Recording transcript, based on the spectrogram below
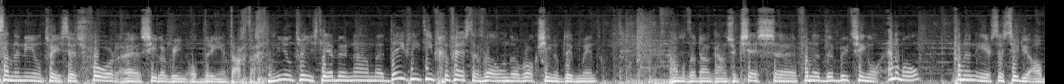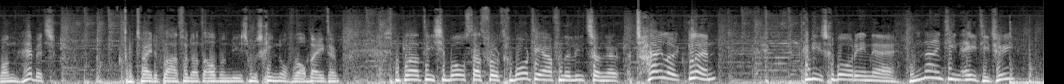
staan de Neon Trees dus voor uh, Green op 83. De Neon Trees die hebben hun naam uh, definitief gevestigd wel in de rock scene op dit moment. Allemaal te danken aan succes uh, van de debuutsingle Animal van hun eerste studioalbum Habits. De tweede plaat van dat album die is misschien nog wel beter. De plaat die symbool staat voor het geboortejaar van de liedzanger Tyler Glenn. En die is geboren in 1983.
